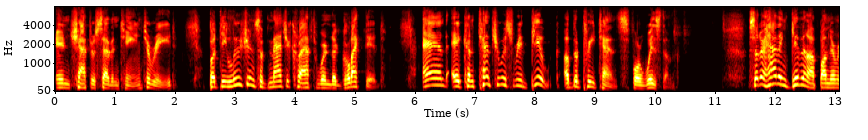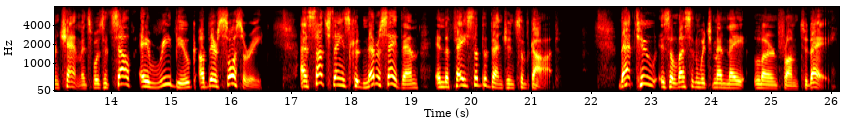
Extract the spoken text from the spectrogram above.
in chapter 17 to read, but delusions of magic craft were neglected, and a contemptuous rebuke of the pretense for wisdom. So their having given up on their enchantments was itself a rebuke of their sorcery as such things could never save them in the face of the vengeance of God. That too is a lesson which men may learn from today.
